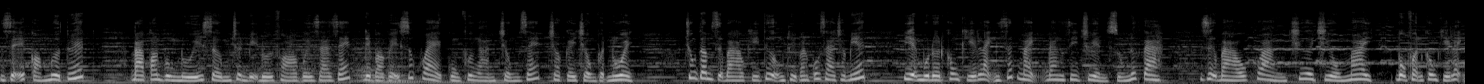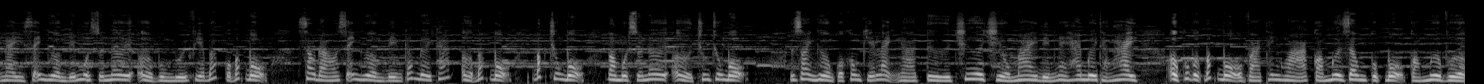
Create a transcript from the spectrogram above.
dễ có mưa tuyết. Bà con vùng núi sớm chuẩn bị đối phó với giá rét để bảo vệ sức khỏe cùng phương án chống rét cho cây trồng vật nuôi. Trung tâm Dự báo Khí tượng Thủy văn Quốc gia cho biết, hiện một đợt không khí lạnh rất mạnh đang di chuyển xuống nước ta. Dự báo khoảng trưa chiều mai, bộ phận không khí lạnh này sẽ ngường đến một số nơi ở vùng núi phía Bắc của Bắc Bộ, sau đó sẽ ngường đến các nơi khác ở Bắc Bộ, Bắc Trung Bộ và một số nơi ở Trung Trung Bộ. Do ảnh hưởng của không khí lạnh à, từ trưa chiều mai đến ngày 20 tháng 2, ở khu vực Bắc Bộ và Thanh Hóa có mưa rông, cục bộ có mưa vừa,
